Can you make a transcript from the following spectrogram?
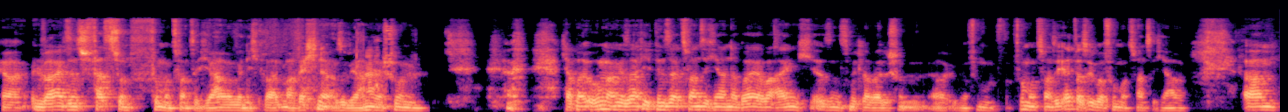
Ja, in Wahrheit sind es fast schon 25 Jahre, wenn ich gerade mal rechne. Also wir haben ah. ja schon, ich habe mal irgendwann gesagt, ich bin seit 20 Jahren dabei, aber eigentlich sind es mittlerweile schon äh, über 25, etwas über 25 Jahre. Ähm,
